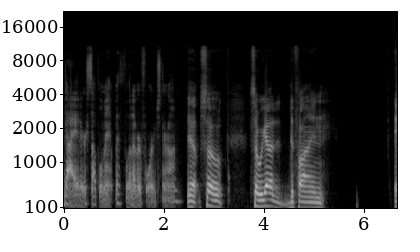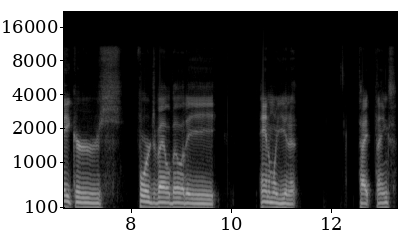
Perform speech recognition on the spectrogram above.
diet or supplement with whatever forage they're on. Yeah. So, so we got to define acres, forage availability, animal unit type things.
